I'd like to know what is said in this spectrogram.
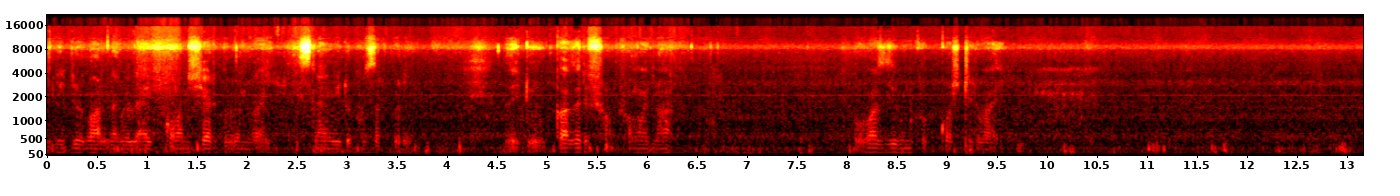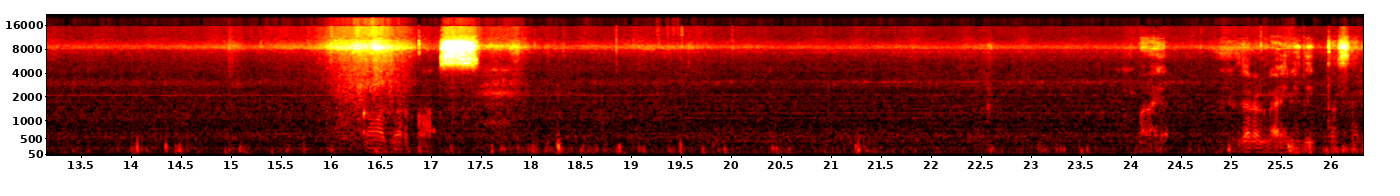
ভিডিও ভালো লাগলে লাইক, কমেন্ট, শেয়ার করবেন ভাই। ইসলামী ভিডিও প্রচার করি। একটু কাজের সময় না। প্রবাস জীবন খুব কষ্টের ভাই। কাজ আর কাজ। ভাই, যারা লাইনে দেখতেছেন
